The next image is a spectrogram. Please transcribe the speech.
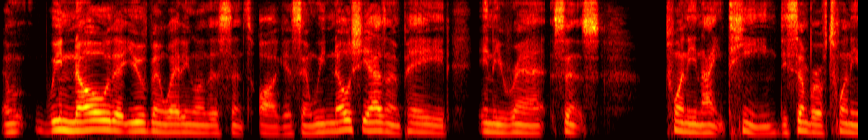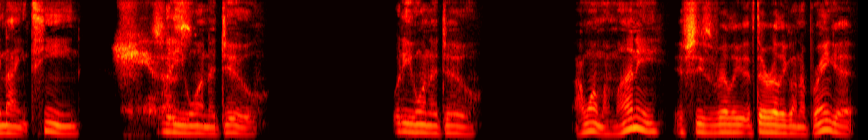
And we know that you've been waiting on this since August, and we know she hasn't paid any rent since 2019, December of 2019. Jesus. What do you want to do? what do you want to do? I want my money if she's really if they're really going to bring it.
